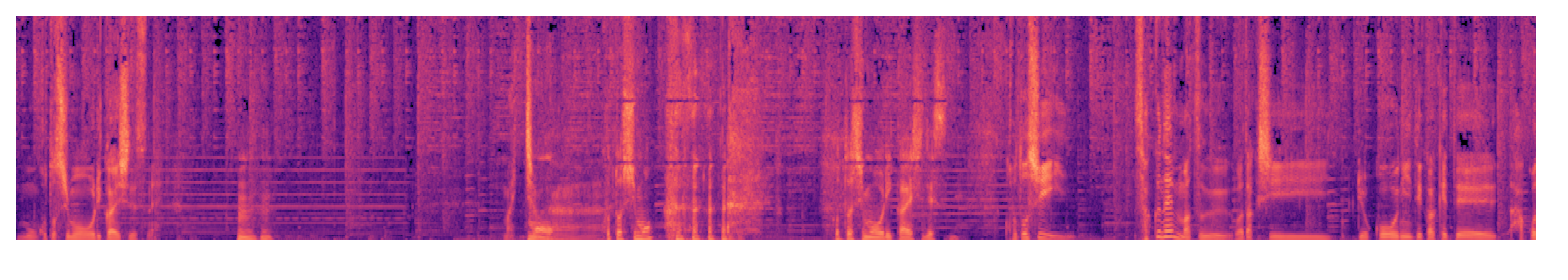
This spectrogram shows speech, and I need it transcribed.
もう今年も折り返しですねうんうん。まいっちゃうな今年も？今年も折り返しですね。今年昨年末私旅行に出かけて函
